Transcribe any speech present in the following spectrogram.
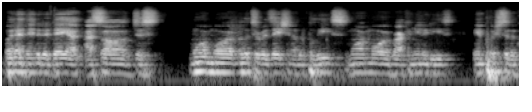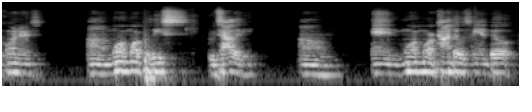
but at the end of the day, I, I saw just more and more militarization of the police, more and more of our communities being pushed to the corners, um, more and more police brutality, um, and more and more condos being built.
